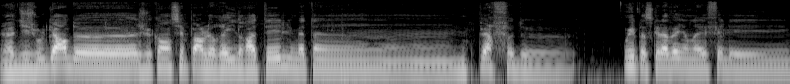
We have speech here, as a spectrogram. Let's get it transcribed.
Elle a dit je vous le garde, je vais commencer par le réhydrater, lui mettre un- une perf de. Oui, parce que la veille on avait fait les.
